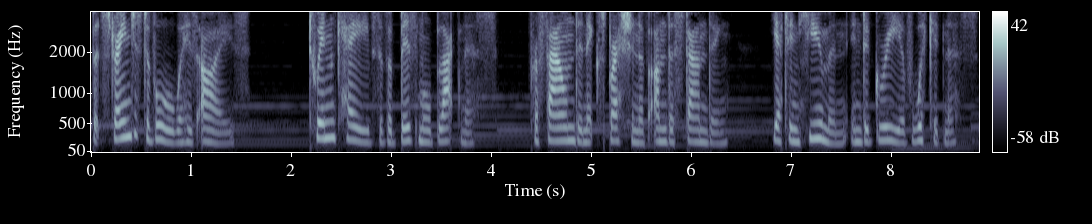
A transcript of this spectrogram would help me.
But strangest of all were his eyes, twin caves of abysmal blackness, profound in expression of understanding, yet inhuman in degree of wickedness.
